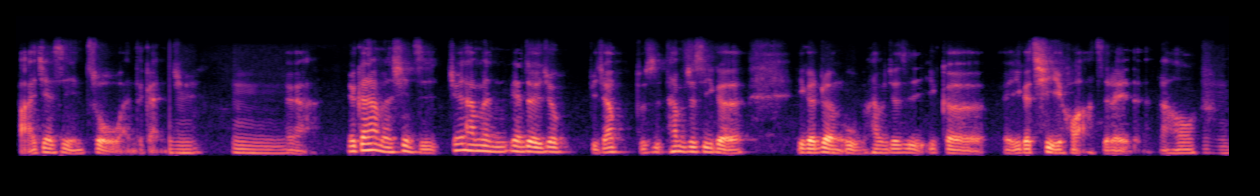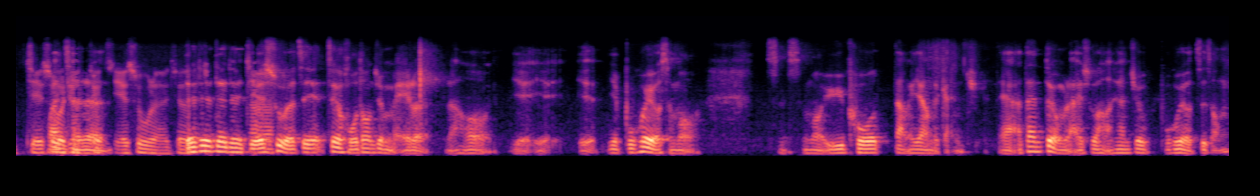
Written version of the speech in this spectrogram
把一件事情做完的感觉，嗯嗯对啊，因为跟他们性质，因为他们面对就比较不是，他们就是一个一个任务，他们就是一个一个计划之类的，然后结束了就结束了，就对对对对，结束了，这些这个活动就没了，然后也也也也不会有什么什什么余波荡漾的感觉，对呀，但对我们来说好像就不会有这种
